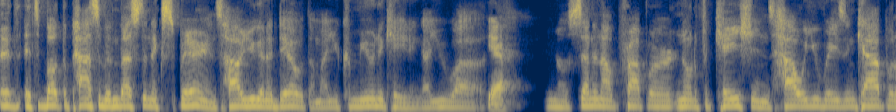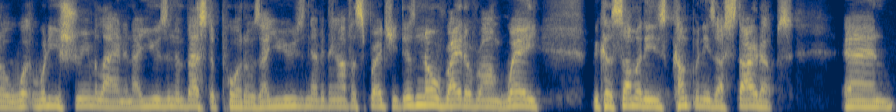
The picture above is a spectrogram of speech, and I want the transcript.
it's about the passive investing experience. How are you going to deal with them? Are you communicating? Are you uh, yeah. you know sending out proper notifications? How are you raising capital? What, what are you streamlining? Are you using investor portals? Are you using everything off a spreadsheet? There's no right or wrong way because some of these companies are startups. And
